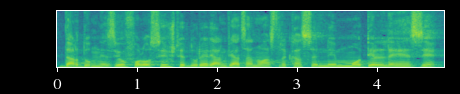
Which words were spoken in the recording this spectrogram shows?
Dar Dumnezeu folosește durerea în viața noastră ca să ne modeleze.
